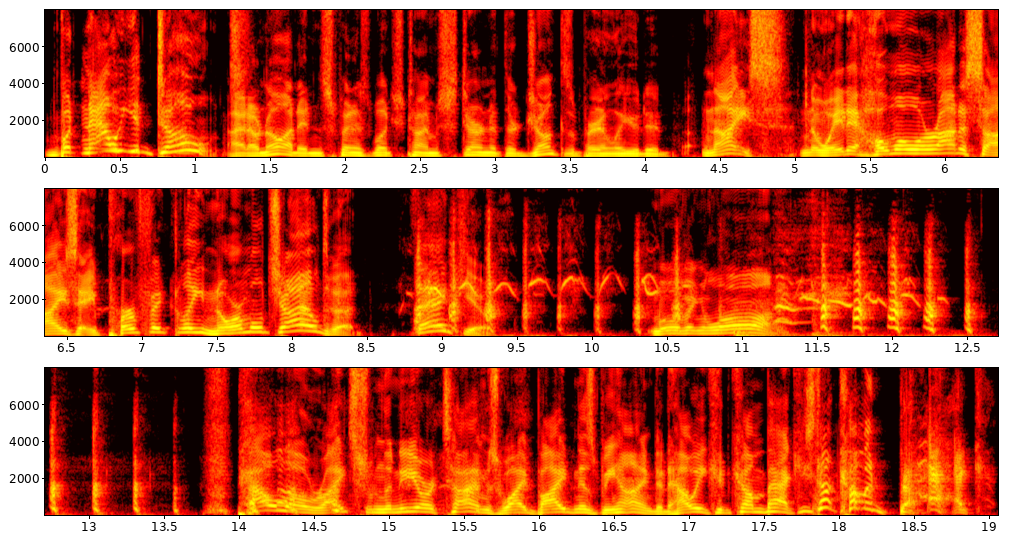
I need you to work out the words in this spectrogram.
But now you don't. I don't know. I didn't spend as much time staring at their junk as apparently you did. Nice. No way to homoeroticize a perfectly normal childhood. Thank you. Moving along. Paolo writes from the New York Times why Biden is behind and how he could come back. He's not coming back.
